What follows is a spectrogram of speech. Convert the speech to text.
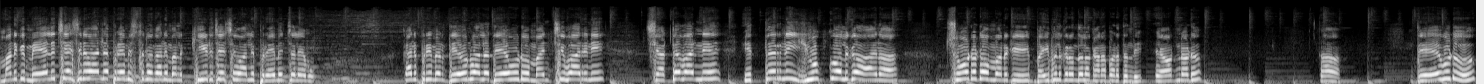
మనకి మేలు చేసిన వారిని ప్రేమిస్తున్నాం కానీ మనకి కీడు చేసిన వాళ్ళని ప్రేమించలేము. కానీ ప్రియమైన దేవుని వల్ల దేవుడు మంచివారిని చెడ్డవారిని ఇద్దరిని ఈక్వల్గా ఆయన చూడటం మనకి బైబిల్ గ్రంథంలో కనపడుతుంది ఏమంటున్నాడు? దేవుడు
